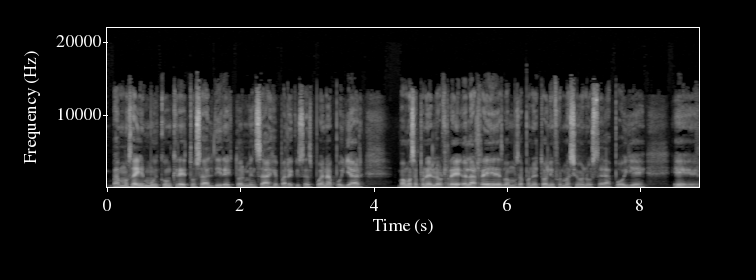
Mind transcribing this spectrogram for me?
vamos a ir muy concretos al directo, al mensaje, para que ustedes puedan apoyar. Vamos a poner los las redes, vamos a poner toda la información, usted apoye. Eh,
